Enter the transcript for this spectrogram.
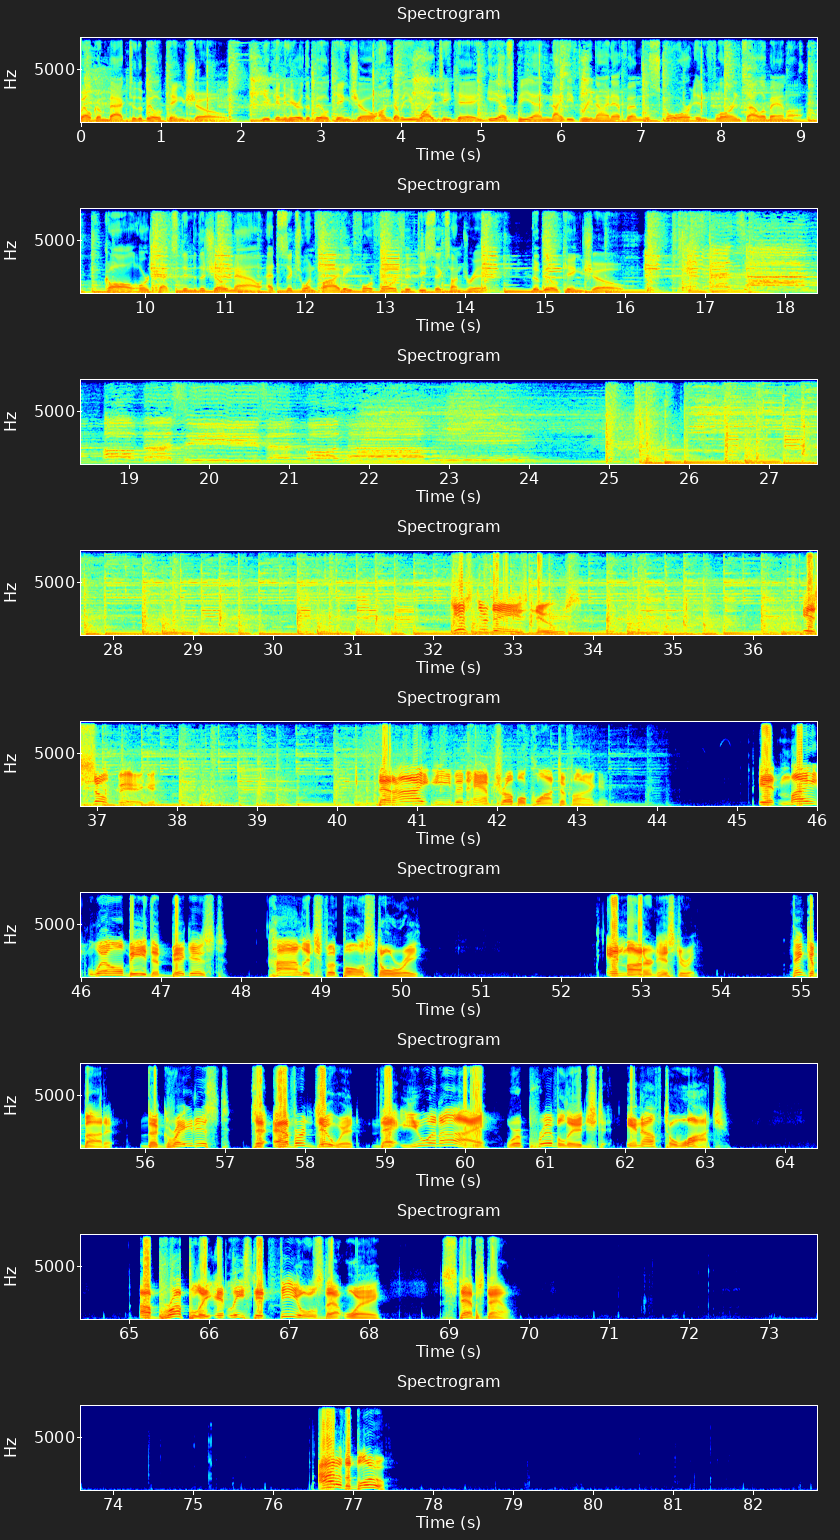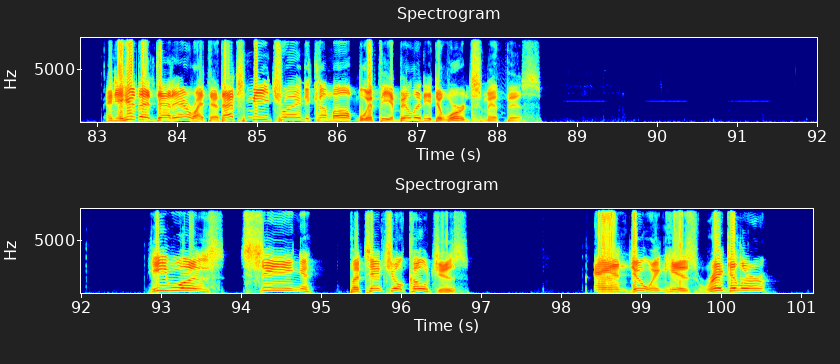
Welcome back to the Bill King Show. You can hear the Bill King Show on WYTK ESPN 93.9 FM The Score in Florence, Alabama. Call or text into the show now at 615 844 5600. The Bill King Show. Yesterday's news is so big that I even have trouble quantifying it. It might well be the biggest college football story in modern history. Think about it. The greatest to ever do it that you and I were privileged enough to watch. Abruptly, at least it feels that way, steps down. Out of the blue. And you hear that dead air right there. That's me trying to come up with the ability to wordsmith this. He was seeing potential coaches and doing his regular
